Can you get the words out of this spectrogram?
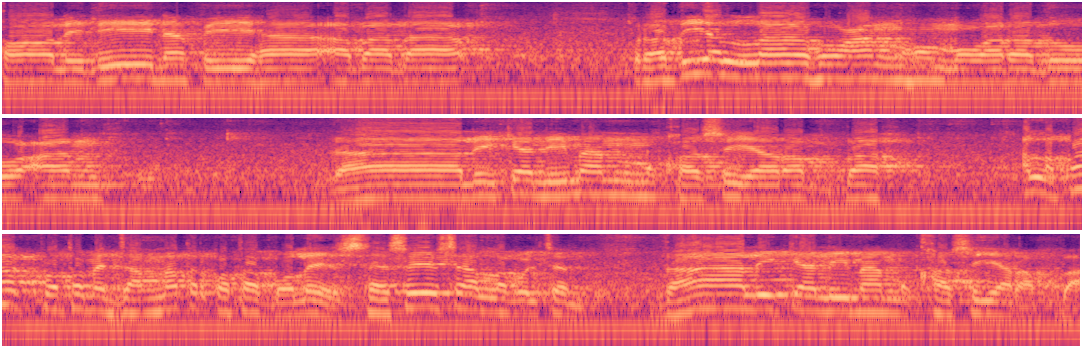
خالدين فيها أبدا رضي الله عنهم ورضوا عنه ذلك لمن خشي ربه আল্লাহ পাক প্রথমে জান্নাতের কথা বলে, শেষে এসে আল্লাহ বলছেন, দালিকা লিমান খাসিয়া রাব্বা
